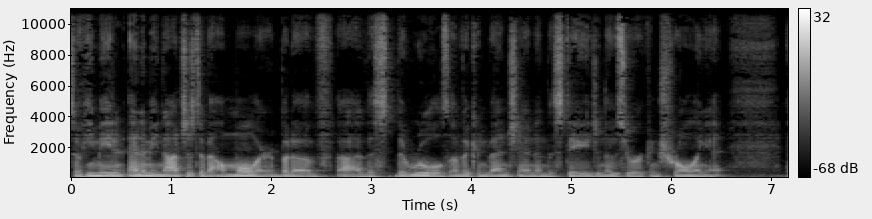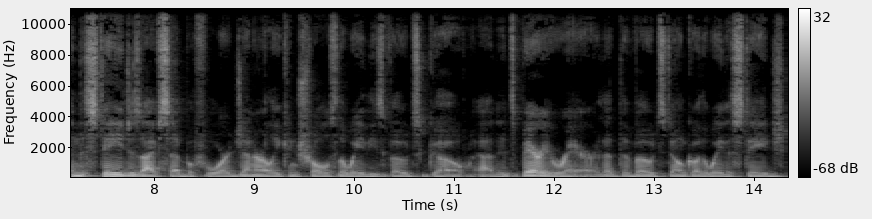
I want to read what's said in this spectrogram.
So he made an enemy not just of Al Mohler, but of uh, the, the rules of the convention and the stage and those who are controlling it. And the stage, as I've said before, generally controls the way these votes go. Uh, it's very rare that the votes don't go the way the stage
